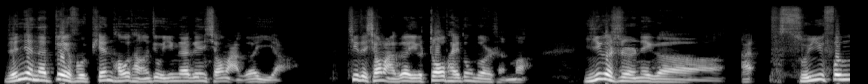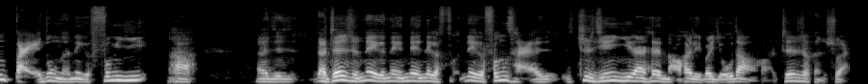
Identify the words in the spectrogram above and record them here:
人家呢对付偏头疼就应该跟小马哥一样。记得小马哥一个招牌动作是什么？一个是那个哎随风摆动的那个风衣啊，呃，这那真是那个那那那个那个风采，至今依然在脑海里边游荡哈，真是很帅。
